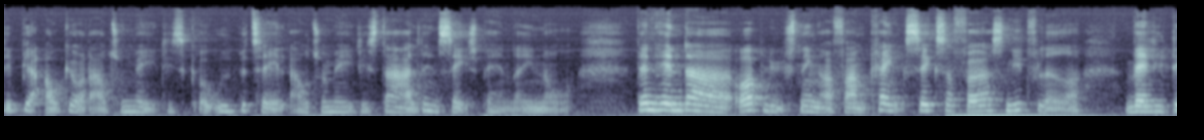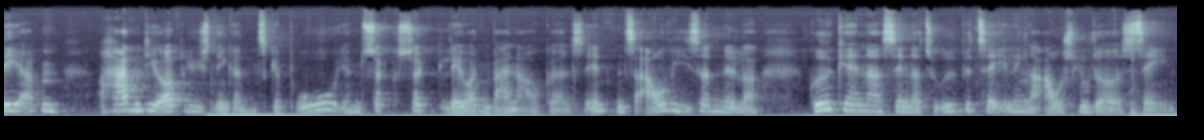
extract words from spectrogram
det bliver afgjort automatisk og udbetalt automatisk. Der er aldrig en sagsbehandler indover. Den henter oplysninger fra omkring 46 snitflader, validerer dem, og har den de oplysninger, den skal bruge, jamen så, så laver den bare en afgørelse. Enten så afviser den, eller godkender og sender til udbetaling og afslutter også sagen.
